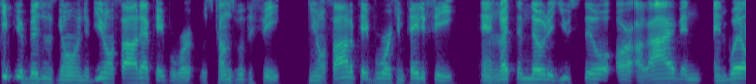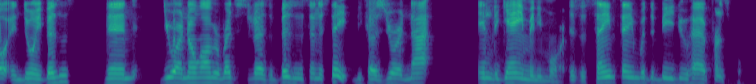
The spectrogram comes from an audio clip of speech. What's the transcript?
keep your business going. If you don't file that paperwork, which comes with a fee, you don't file the paperwork and pay the fee and let them know that you still are alive and, and well and doing business, then you are no longer registered as a business in the state because you're not in the game anymore. It's the same thing with the be do have principle.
